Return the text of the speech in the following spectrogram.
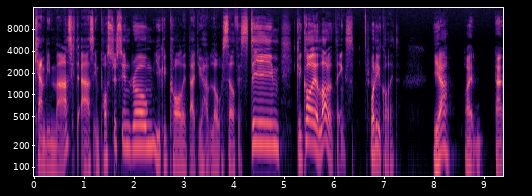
can be masked as imposter syndrome. You could call it that you have low self esteem. You could call it a lot of things. What do you call it? Yeah, I uh,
